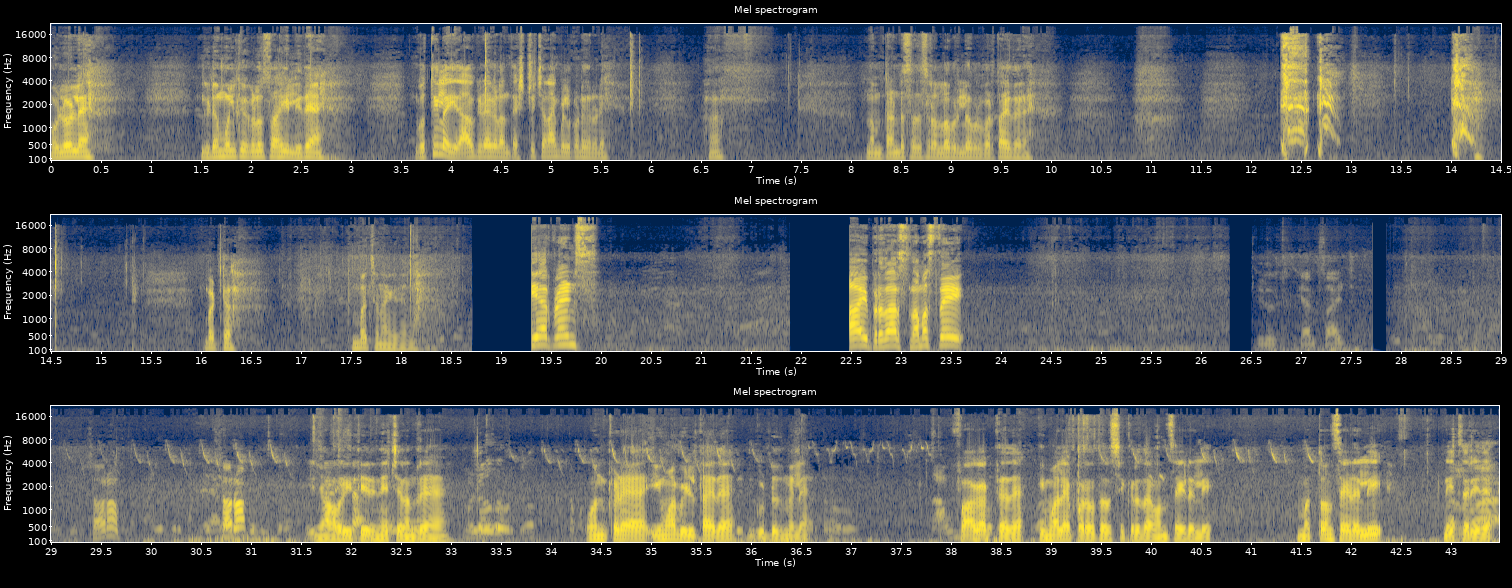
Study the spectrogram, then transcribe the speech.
ಒಳ್ಳೊಳ್ಳೆ ಗಿಡಮೂಲಿಕೆಗಳು ಸಹ ಇಲ್ಲಿದೆ. ಗೊತ್ತಿಲ್ಲ ಯಾವ ಗಿಡಗಳಂತ, ಎಷ್ಟು ಚೆನ್ನಾಗಿ ಬೆಳ್ಕೊಂಡಿದೆ ನೋಡಿ. ಹಾಂ. ನಮ್ಮ ತಂಡ ಸದಸ್ಯರು ಅಲ್ಲೊಬ್ರು ಇಲ್ಲೊಬ್ರು ಬರ್ತಾ ಇದ್ದಾರೆ. ಬಟ್ ತುಂಬ ಚೆನ್ನಾಗಿದೆ ಅಲ್ಲ. ಡಿಯರ್ ಫ್ರೆಂಡ್ಸ್ ಹಾಯ್ ಬ್ರದರ್ಸ್ ನಮಸ್ತೆ. ಯಾವ ರೀತಿ ಇದೆ ನೇಚರ್ ಅಂದರೆ ಒಂದು ಕಡೆ ಹಿಮ ಬೀಳ್ತಾ ಇದೆ ಗುಡ್ಡದ ಮೇಲೆ. ಫಾಗ್ ಆಗ್ತಾ ಇದೆ ಹಿಮಾಲಯ ಪರ್ವತದ ಶಿಖರದ ಒಂದು ಸೈಡಲ್ಲಿ ಮತ್ತೊಂದು ಸೈಡಲ್ಲಿ ನೇಚರ್ ಇದೆ.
